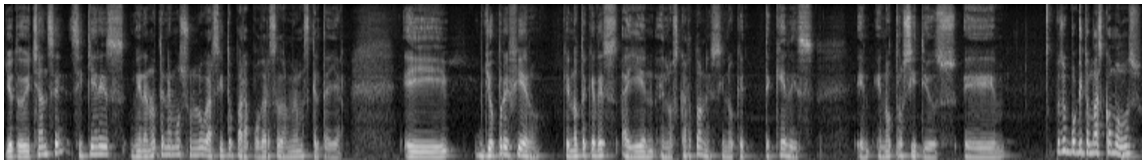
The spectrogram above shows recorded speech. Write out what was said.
yo te doy chance. Si quieres, mira, no tenemos un lugarcito para poderse dormir más que el taller. Y yo prefiero que no te quedes ahí en, los cartones, sino que te quedes en, otros sitios, eh, pues un poquito más cómodos,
